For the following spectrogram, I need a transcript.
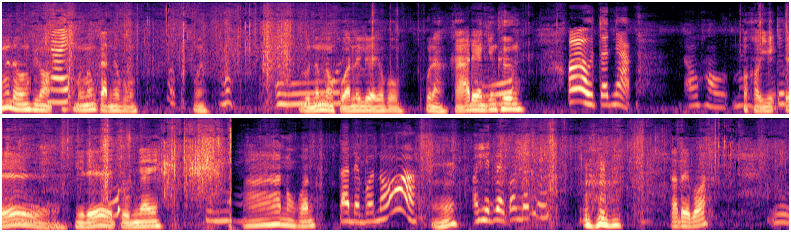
มเดี๋ยวพี่น้องไงเบิ่งน้ำกันครับผมโอ้ยหลุดน้ำหนองขวัญเรื่อยๆครับผมคุณน่ะขาแดงจังครึ่งโอ้ยแต่หนักเอาเขาพอเขาอีกเออนี่เด้จุ่มใหญ่ปาดน้องขวัญตาเด็บบ่เนาะเออเอาเห็ดไว้ก่อนเด้อนี่ตาได้บ่นี่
